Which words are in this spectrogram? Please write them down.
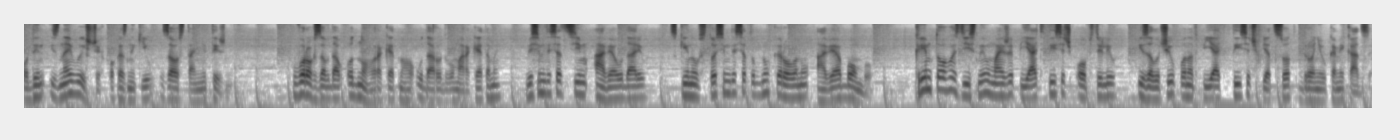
один із найвищих показників за останні тижні. Ворог завдав одного ракетного удару двома ракетами, 87 авіаударів, скинув 171 керовану авіабомбу. Крім того, здійснив майже 5 тисяч обстрілів і залучив понад 5500 дронів камікадзе.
